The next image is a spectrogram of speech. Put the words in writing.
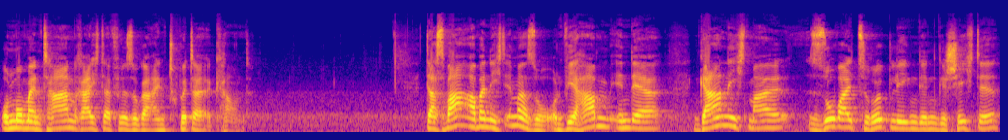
und momentan reicht dafür sogar ein Twitter-Account. Das war aber nicht immer so und wir haben in der gar nicht mal so weit zurückliegenden Geschichte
